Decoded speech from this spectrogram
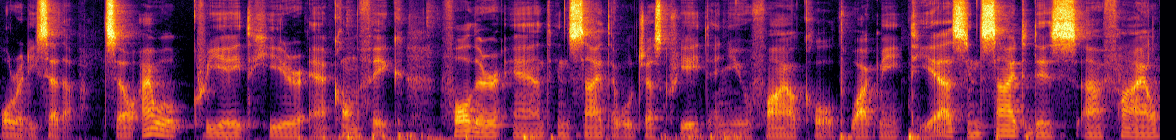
already set up. So I will create here a config folder and inside I will just create a new file called wagmi.ts inside this uh, file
